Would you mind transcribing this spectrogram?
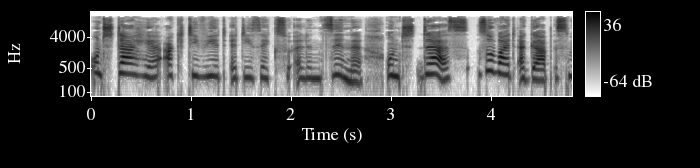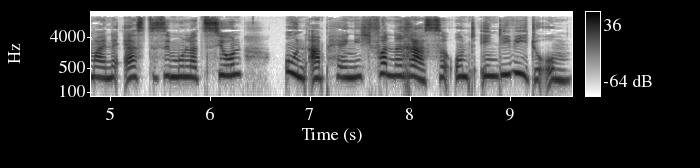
und daher aktiviert er die sexuellen Sinne. Und das, soweit ergab es meine erste Simulation, unabhängig von Rasse und Individuum.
